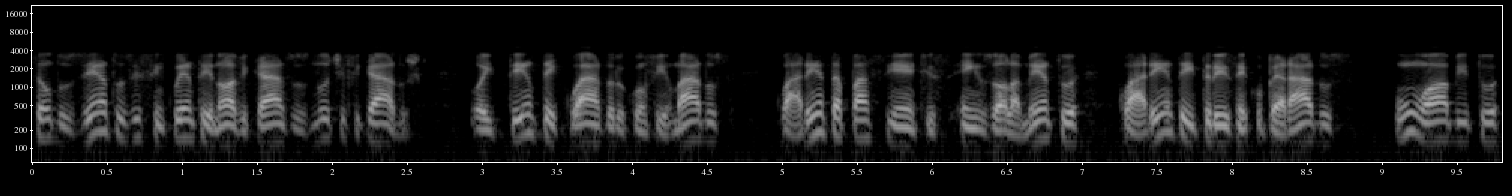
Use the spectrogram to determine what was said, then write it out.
são 259 casos notificados, 84 confirmados, 40 pacientes em isolamento, 43 recuperados, um óbito,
